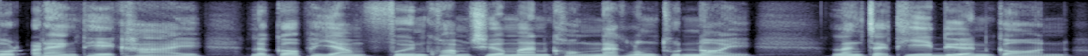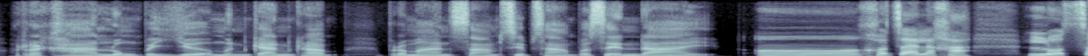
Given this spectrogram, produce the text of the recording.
ลดแรงเทขาย แล้วก็พยายามฟื้นความเชื่อมั่นของนักลงทุนหน่อย หลังจากที่เดือนก่อน ราคาลงไปเยอะเหมือนกันครับ ประมาณ 33%ได้ๆ อ๋อ เข้าใจแล้วค่ะ ลดส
